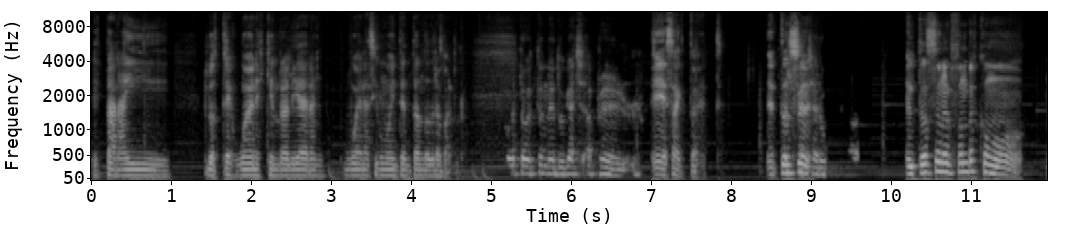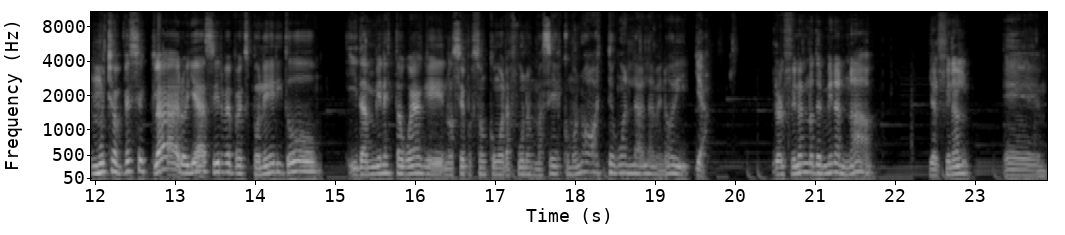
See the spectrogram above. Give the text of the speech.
están ahí los tres weones que en realidad eran weones así como intentando atraparlo. Esta cuestión de tu catch a predator. Exactamente. Entonces, entonces en el fondo es como muchas veces, claro, ya sirve para exponer y todo. Y también esta weá que, no sé, pues son como las funas masivas, como, no, este weón le habla menor y ya. Pero al final no terminan nada. Y al final, eh,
